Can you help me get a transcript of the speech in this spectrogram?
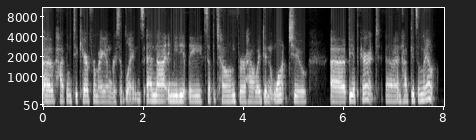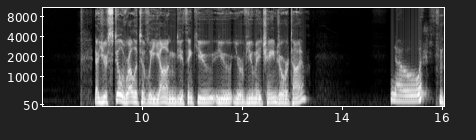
of having to care for my younger siblings. And that immediately set the tone for how I didn't want to uh, be a parent uh, and have kids of my own. Now you're still relatively young. Do you think you, you your view may change over time? No.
